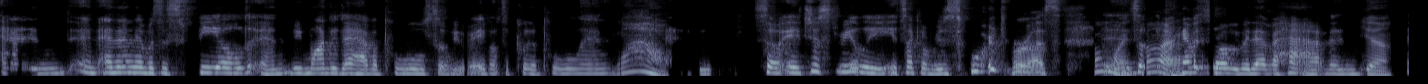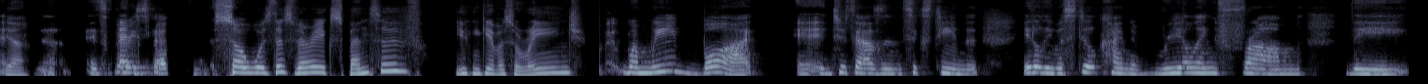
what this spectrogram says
and and and then there was this field and we wanted to have a pool so we were able to put a pool in Wow. So it just really it's like a resort for us Oh eh, my It's God. i never thought we would ever have and Yeah. Yeah. Uh, it's very And- special So was this very expensive? You can give us a range. Uh, when we bought in 2016, Italy was still kind of reeling from the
